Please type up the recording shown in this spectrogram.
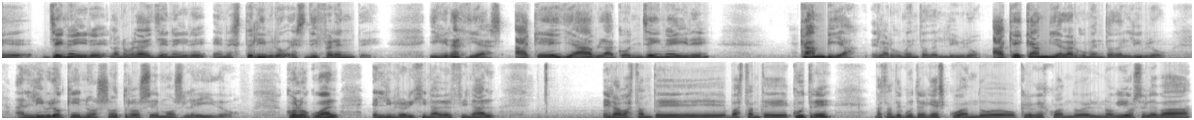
eh, Jane Eyre, la novela de Jane Eyre en este libro es diferente. Y gracias a que ella habla con Jane Eyre, cambia el argumento del libro. ¿A qué cambia el argumento del libro? Al libro que nosotros hemos leído. Con lo cual, el libro original, el final, era bastante, bastante cutre, bastante cutre que es cuando, creo que es cuando el novio se le va,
